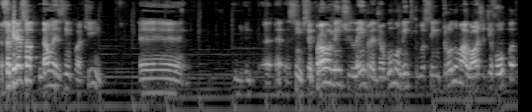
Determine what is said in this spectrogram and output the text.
Eu só queria só dar um exemplo aqui é, é, é, assim, você provavelmente lembra de algum momento que você entrou numa loja de roupa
